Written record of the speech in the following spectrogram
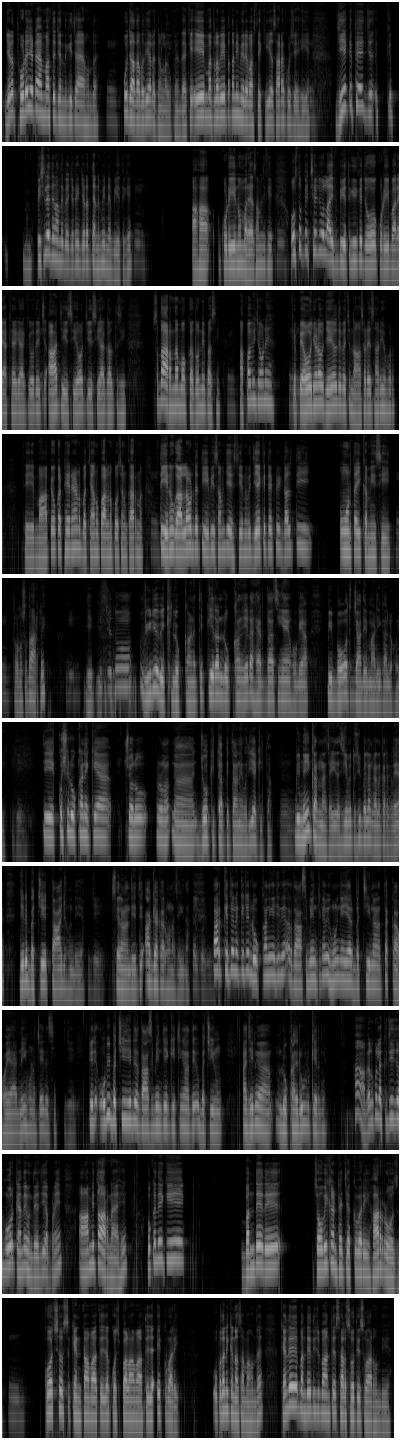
ਜਿਹੜਾ ਥੋੜੇ ਜਿਹੇ ਟਾਈਮ ਵਾਸਤੇ ਜ਼ਿੰਦਗੀ 'ਚ ਆਇਆ ਹੁੰਦਾ ਉਹ ਜ਼ਿਆਦਾ ਵਧੀਆ ਲੱਗਣ ਲੱਗ ਪੈਂਦਾ ਹੈ ਕਿ ਇਹ ਮਤਲਬ ਇਹ ਪਤਾ ਨਹੀਂ ਮੇਰੇ ਵਾਸਤੇ ਕੀ ਆ ਸਾਰਾ ਕੁਝ ਇਹੀ ਹੈ। ਜੇ ਕਿਤੇ ਪਿਛਲੇ ਦਿਨਾਂ ਦੇ ਵਿੱਚ ਜਿਹੜੇ ਜਿਹੜਾ 3 ਮਹੀਨੇ ਬੀਤ ਗਏ ਆਹ ਕੁੜੀ ਨੂੰ ਮਰਿਆ ਸਮਝ ਕੇ ਉਸ ਤੋਂ ਪਿੱਛੇ ਜੋ ਲਾਈਫ ਬੀਤ ਗਈ ਕਿ ਜੋ ਕੁੜੀ ਬਾਰੇ ਆਖਿਆ ਗਿਆ ਕਿ ਉਹਦੇ 'ਚ ਆਹ ਚੀਜ਼ ਸੀ ਉਹ ਚੀਜ਼ ਸੀ ਆ ਗਲਤ ਸੀ ਸੁਧਾਰਨ ਦਾ ਮੌਕਾ ਦੋਨੇ ਪਾਸੇ। ਆਪਾਂ ਵੀ ਚਾਹੁੰਦੇ ਆ ਕਿ ਪਿਓ ਜਿਹੜਾ ਉਹ ਜੇਲ੍ਹ ਦੇ ਵਿੱਚ ਨਾ ਸੜੇ ਸਾਰੀ ਉਮਰ ਤੇ ਮਾਂ ਪਿਓ ਇਕੱਠੇ ਰਹਿਣ ਬੱਚਿਆਂ ਨੂੰ ਪਾਲਣ ਪੋਸ਼ਣ ਕਰਨ। ਧੀ ਨੂੰ ਗੱਲ ਆਉਣ ਤੇ ਧੀ ਵੀ ਸਮਝੇ ਇਸ ਚੀਜ਼ ਨੂੰ ਵੀ ਜੇ ਕਿਤੇ ਕੋਈ ਗਲਤੀ ਹੋਣ ਤਾਂ ਹੀ ਕਮੀ ਸੀ ਤਾਂ ਉਹਨੂੰ ਸੁਧਾਰ ਲੇ ਜੀ ਜਦੋਂ ਵੀਡੀਓ ਵੇਖੀ ਲੋਕਾਂ ਨੇ ਤੇ ਕਿਰਨ ਲੋਕਾਂ ਦਾ ਜਿਹੜਾ ਹਿਰਦਾ ਸੀ ਐ ਹੋ ਗਿਆ ਵੀ ਬਹੁਤ ਜ਼ਿਆਦਾ ਮਾੜੀ ਗੱਲ ਹੋਈ। ਜੀ। ਤੇ ਕੁਝ ਲੋਕਾਂ ਨੇ ਕਿਹਾ ਚਲੋ ਜੋ ਕੀਤਾ ਪਿਤਾ ਨੇ ਵਧੀਆ ਕੀਤਾ। ਵੀ ਨਹੀਂ ਕਰਨਾ ਚਾਹੀਦਾ ਸੀ ਜਿਵੇਂ ਤੁਸੀਂ ਪਹਿਲਾਂ ਗੱਲ ਕਰ ਰਹੇ ਆ ਜਿਹੜੇ ਬੱਚੇ ਤਾਜ ਹੁੰਦੇ ਆ ਜੀ। ਸਿਰਾਂ ਦੇ ਤੇ ਆਗਿਆਕਾਰ ਹੋਣਾ ਚਾਹੀਦਾ। ਪਰ ਕਿਤੇ ਨਾ ਕਿਤੇ ਲੋਕਾਂ ਦੀਆਂ ਜਿਹੜੀਆਂ ਅਰਦਾਸ ਬੇਨਤੀਆਂ ਵੀ ਹੋਣਗੀਆਂ ਯਾਰ ਬੱਚੀ ਨਾਲ ਧੱਕਾ ਹੋਇਆ ਨਹੀਂ ਹੋਣਾ ਚਾਹੀਦਾ ਸੀ। ਜੀ। ਕਿਤੇ ਉਹ ਵੀ ਬੱਚੀ ਜਿਹੜੀ ਅਰਦਾਸ ਬੇਨਤੀਆਂ ਕੀਤੀਆਂ ਤੇ ਉਹ ਬੱਚੀ ਨੂੰ ਆ ਜਿਹੜੀਆਂ ਲੋਕਾਂ ਦੇ ਰੂਪ ਰੁਕੇ ਰਹੀਆਂ ਹਾਂ ਬਿਲਕੁਲ ਇੱਕ ਚੀਜ਼ ਹੋਰ ਕਹਿੰਦੇ ਹੁੰਦੇ ਆ ਜੀ ਆਪਣੇ ਆਮ ਹੀ ਧਾਰਨਾ ਇਹ। ਉਹ ਕਹਿੰਦੇ ਕਿ ਬੰਦੇ ਦੇ 24 ਘੰਟੇ ਚ ਇੱਕ ਵਾਰੀ ਹਰ ਰੋਜ਼ ਕੁਝ ਸਕਿੰਟਾਂ ਵਾਸਤੇ ਜਾਂ ਕੁਝ ਪਲਾਂ ਵਾਸਤੇ ਜਾਂ ਇੱਕ ਵਾਰੀ। ਉਹ ਪਤਾ ਨਹੀਂ ਕਿੰਨਾ ਸਮਾਂ ਹੁੰਦਾ। ਕਹਿੰਦੇ ਬੰਦੇ ਦੀ ਜ਼ੁਬਾਨ ਤੇ ਸਰਸਵਤੀ ਸਵਾਰ ਹੁੰਦੀ ਹੈ।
